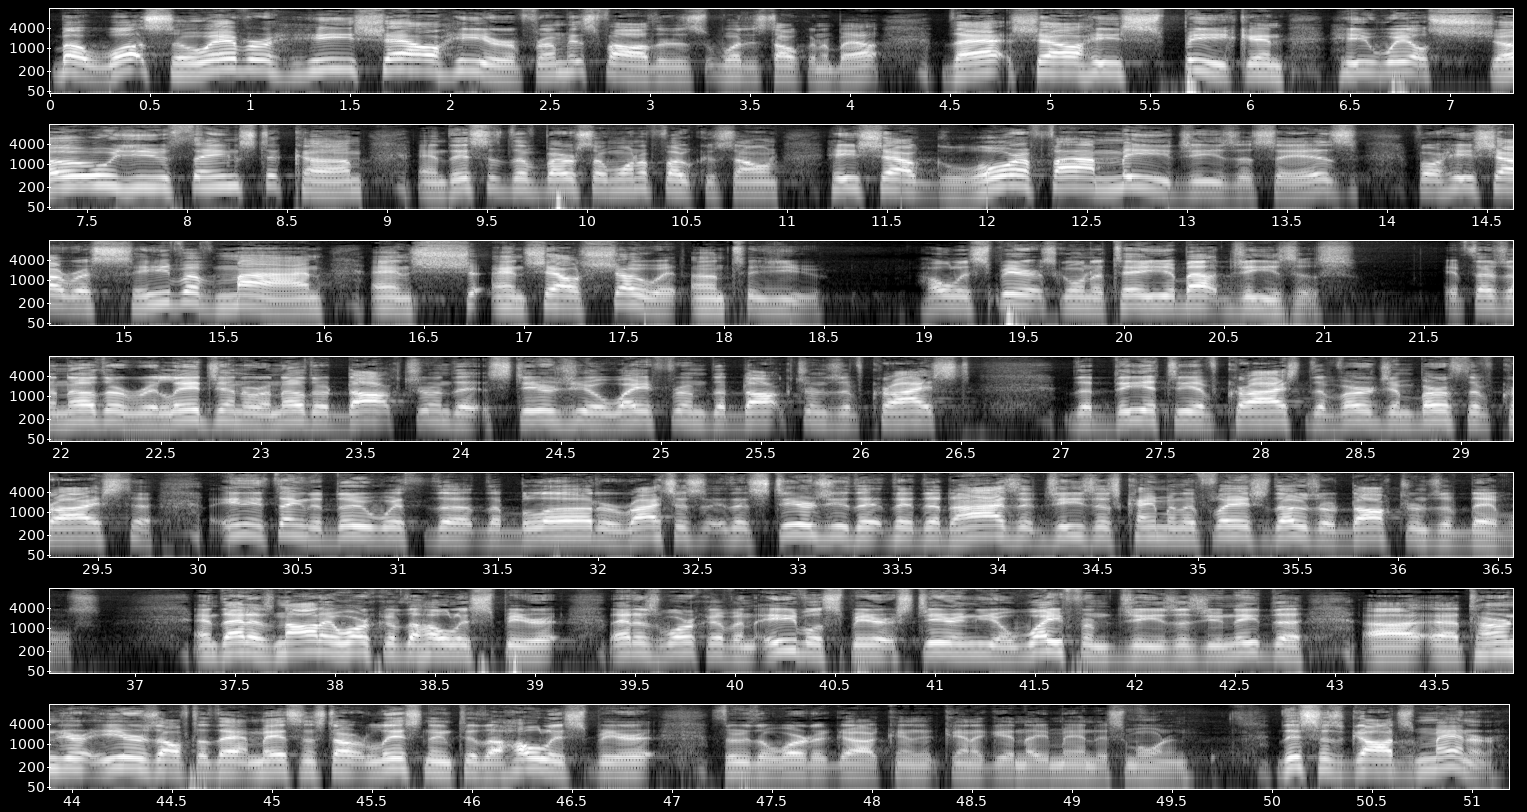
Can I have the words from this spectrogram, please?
but whatsoever he shall hear from his father is what he's talking about, that shall he speak, and he will show you things to come. And this is the verse I want to focus on. He shall glorify me, Jesus says, for he shall receive of mine and, sh- and shall show it unto you. Holy Spirit's going to tell you about Jesus. If there's another religion or another doctrine that steers you away from the doctrines of Christ, the deity of Christ, the virgin birth of Christ, uh, anything to do with the, the blood or righteousness that steers you, that, that denies that Jesus came in the flesh, those are doctrines of devils. And that is not a work of the Holy Spirit. That is work of an evil spirit steering you away from Jesus. You need to uh, uh, turn your ears off to that mess and start listening to the Holy Spirit through the Word of God. Can, can I get an amen this morning? This is God's manner.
